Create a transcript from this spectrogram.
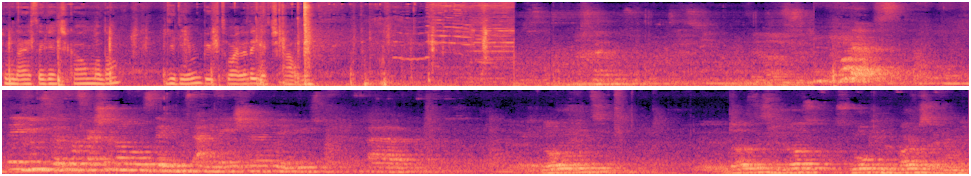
Şimdi derse geç kalmadan gideyim. Büyük ihtimalle de geç kaldım. Smoking harms everyone.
